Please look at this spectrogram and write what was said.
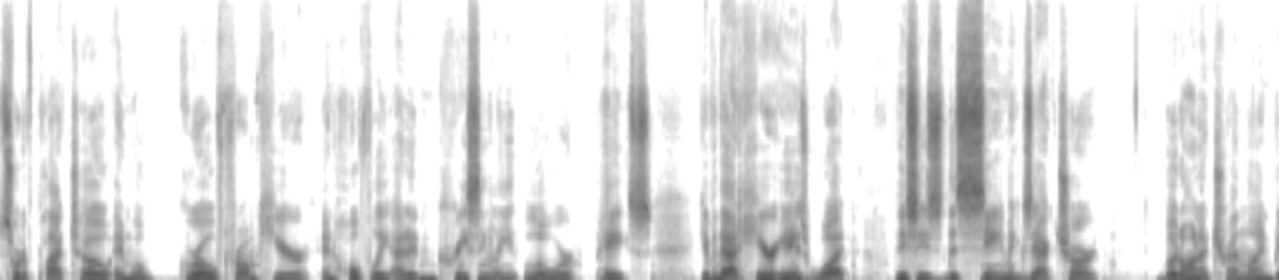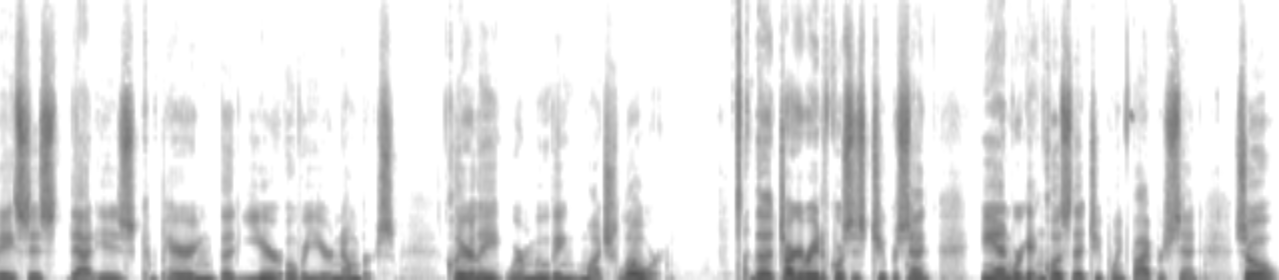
sort of plateau, and we'll grow from here and hopefully at an increasingly lower pace. Given that, here is what this is the same exact chart, but on a trend line basis that is comparing the year over year numbers. Clearly, we're moving much lower. The target rate, of course, is 2%, and we're getting close to that 2.5%. So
